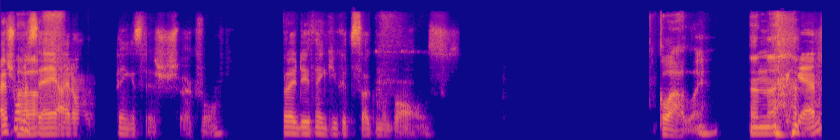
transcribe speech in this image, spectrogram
I just want to uh, say I don't think it's disrespectful, but I do think you could suck my balls. Gladly. And then, Again,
